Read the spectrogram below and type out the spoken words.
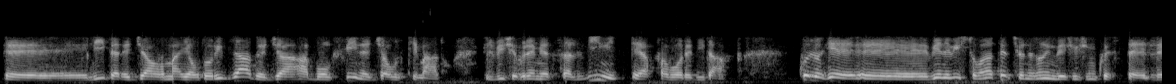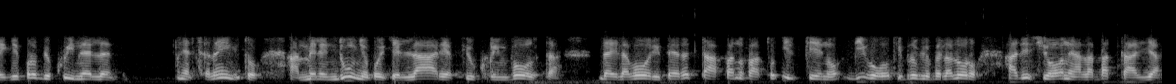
eh, l'iter è già ormai autorizzato, è già a buon fine, è già ultimato. Il vice premier Salvini è a favore di TAP. Quello che eh, viene visto con attenzione sono invece i 5 Stelle, che proprio qui nel, nel Salento, a Melendugno, poiché è l'area più coinvolta dai lavori per TAP, hanno fatto il pieno di voti proprio per la loro adesione alla battaglia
